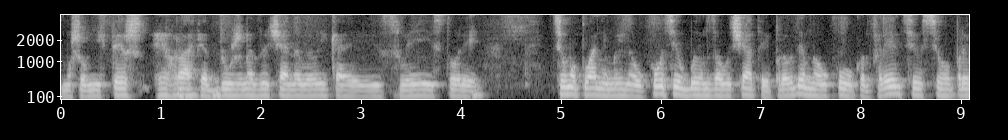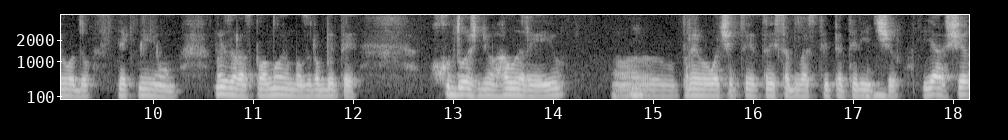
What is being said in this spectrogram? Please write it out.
тому що в них теж географія дуже надзвичайно велика і своєї історії. В цьому плані ми науковців будемо залучати і проведемо наукову конференцію з цього приводу, як мінімум. Ми зараз плануємо зробити художню галерею. Е, Приурочити 325-річчю. Я ще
